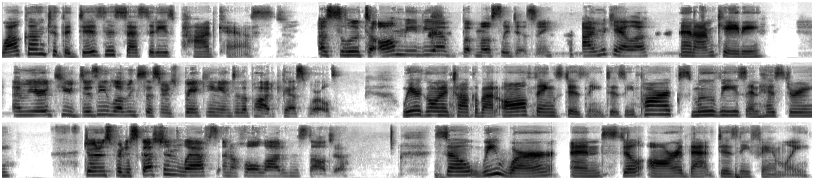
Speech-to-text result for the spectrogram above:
Welcome to the DisNecessities podcast. A salute to all media, but mostly Disney. I'm Michela. And I'm Katie. And we are two Disney loving sisters breaking into the podcast world. We are going to talk about all things Disney Disney parks, movies, and history. Join us for discussion, laughs, and a whole lot of nostalgia. So, we were and still are that Disney family.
